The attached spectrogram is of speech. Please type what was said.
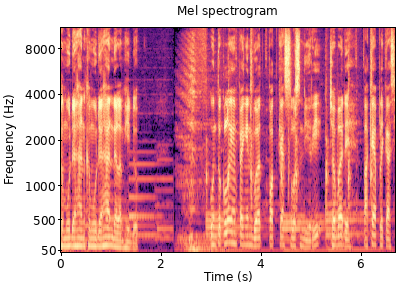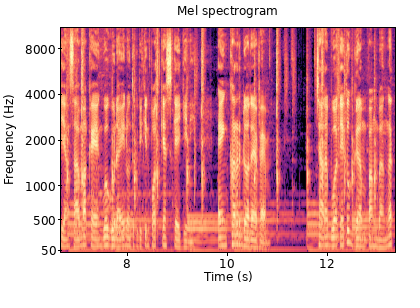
kemudahan-kemudahan dalam hidup. Untuk lo yang pengen buat podcast lo sendiri, coba deh pakai aplikasi yang sama kayak yang gue gunain untuk bikin podcast kayak gini, Anchor.fm. Cara buatnya itu gampang banget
